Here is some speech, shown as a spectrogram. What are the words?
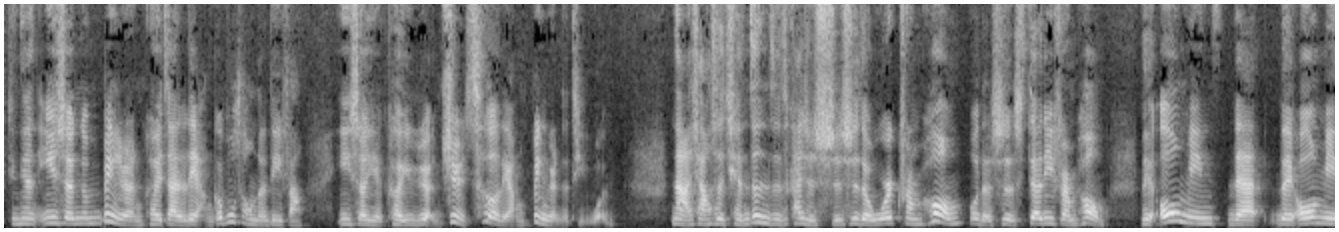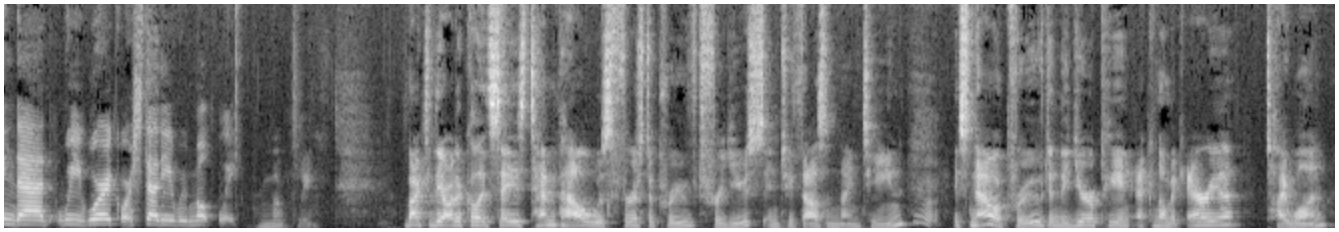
今天医生跟病人可以在两个不同的地方，医生也可以远距测量病人的体温。那像是前阵子开始实施的 work from home 或者是 study from home，they all mean that they all mean that we work or study remotely。remotely. Back to the article, it says TempPal was first approved for use in 2019. Hmm. It's now approved in the European Economic Area, Taiwan,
